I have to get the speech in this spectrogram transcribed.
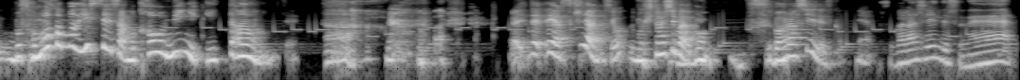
もうそもそも一星さんの顔を見に行ったのに、みたいな。でいや、好きなんですよ。もう一人芝居も素晴らしいですからね。素晴らしいんですね。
